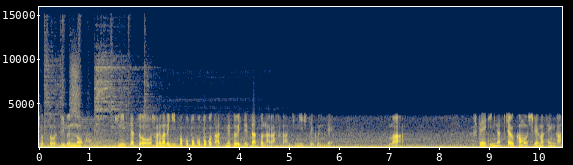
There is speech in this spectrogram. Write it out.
ちょっと自分の気に入ったやつをそれまでにポコポコポコと集めといてざっと流す感じにしていくんでまあ不定期になっちゃうかもしれませんが、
